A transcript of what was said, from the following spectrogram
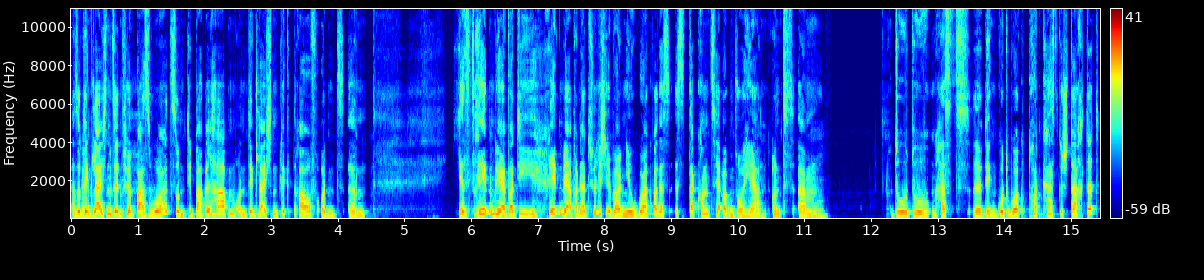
also den gleichen Sinn für Buzzwords und die Bubble haben und den gleichen Blick drauf und ähm, Jetzt reden wir über die, reden wir aber natürlich über New Work, weil das ist, da kommt es ja irgendwo her. Und ähm, mhm. du, du hast äh, den Good Work Podcast gestartet.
